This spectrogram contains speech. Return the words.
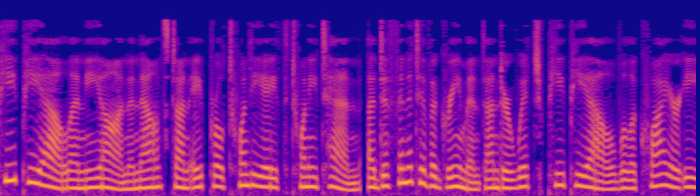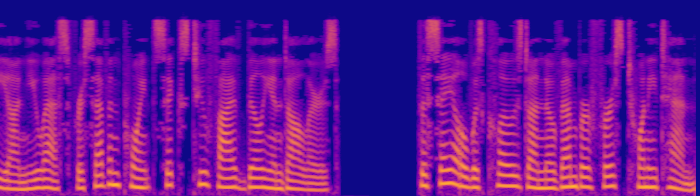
PPL and E.ON announced on April 28, 2010, a definitive agreement under which PPL will acquire E.ON US for $7.625 billion. The sale was closed on November 1, 2010.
